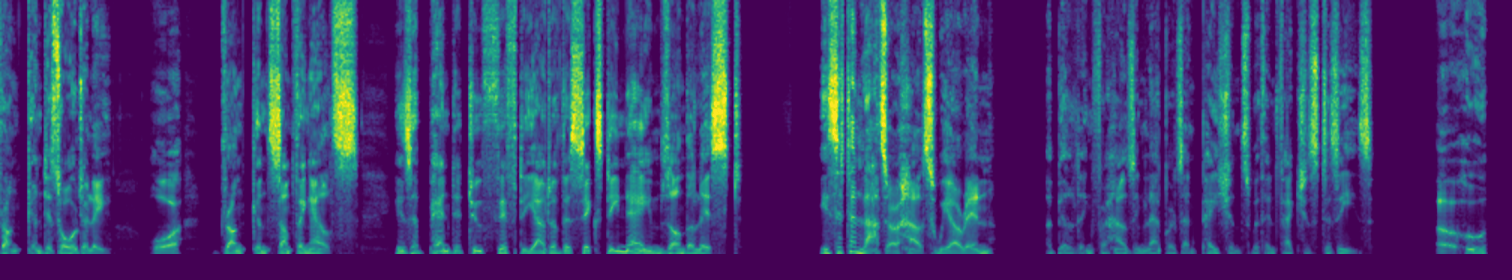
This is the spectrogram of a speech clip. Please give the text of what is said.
Drunk and disorderly, or drunk and something else, is appended to fifty out of the sixty names on the list. Is it a Lazar house we are in? A building for housing lepers and patients with infectious disease. Oh,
